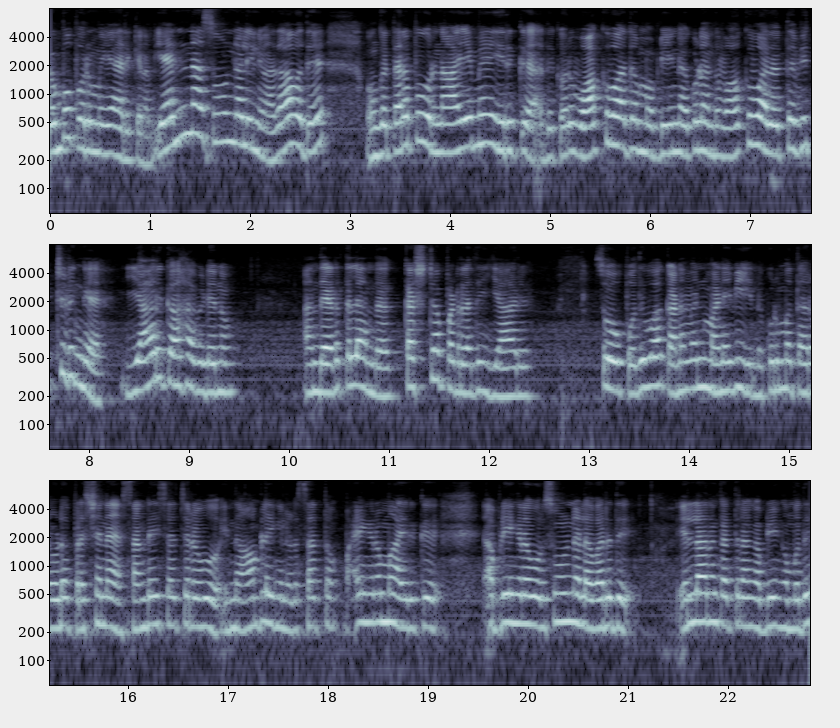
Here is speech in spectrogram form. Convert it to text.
ரொம்ப பொறுமையாக இருக்கணும். என்ன சூழ்நிலையிலும் அதாவது உங்கள் தரப்பு ஒரு நியாயமே இருக்குது அதுக்கு ஒரு வாக்குவாதம் அப்படின்னா கூட அந்த வாக்குவாதத்தை விட்டுடுங்க. யாருக்காக விடணும்? அந்த இடத்துல அந்த கஷ்டப்படுறது யாரு? ஸோ பொதுவாக கணவன் மனைவி இந்த குடும்பத்தாரோட பிரச்சனை சண்டை சச்சரவு இந்த ஆம்பளைங்களோட சத்தம் பயங்கரமாக இருக்குது அப்படிங்கிற ஒரு சூழ்நிலை வருது. எல்லாரும் கத்துறாங்க அப்படிங்கும்போது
